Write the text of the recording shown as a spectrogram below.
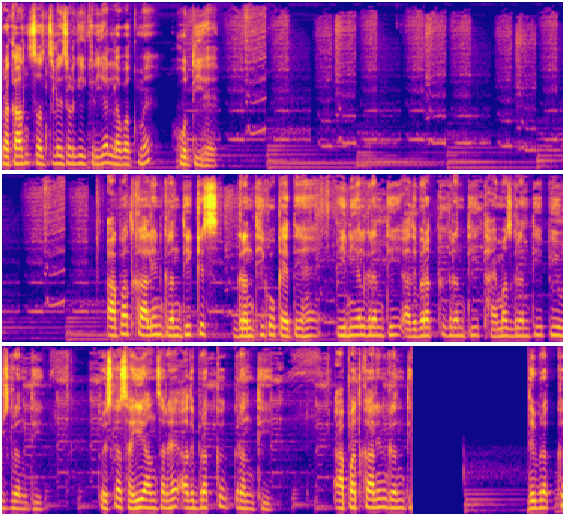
प्रकाश संश्लेषण की क्रिया लवक में होती है। आपातकालीन ग्रंथि किस ग्रंथि को कहते हैं? पीनियल ग्रंथि अधिवृक्क ग्रंथि, थाइमस ग्रंथि, पीयूष ग्रंथि। तो इसका सही आंसर है अधिवृक्क ग्रंथि। आपातकालीन ग्रंथि अधिवृक्क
